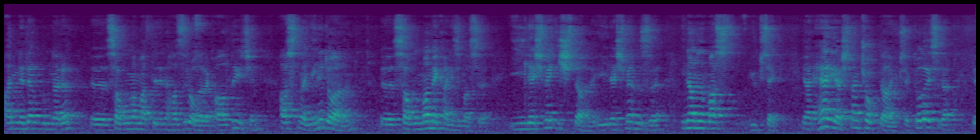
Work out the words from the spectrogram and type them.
anneden bunları e, savunma maddelerini hazır olarak aldığı için aslında yeni doğanın e, savunma mekanizması, iyileşme iştahı, iyileşme hızı inanılmaz yüksek. Yani her yaştan çok daha yüksek. Dolayısıyla e,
